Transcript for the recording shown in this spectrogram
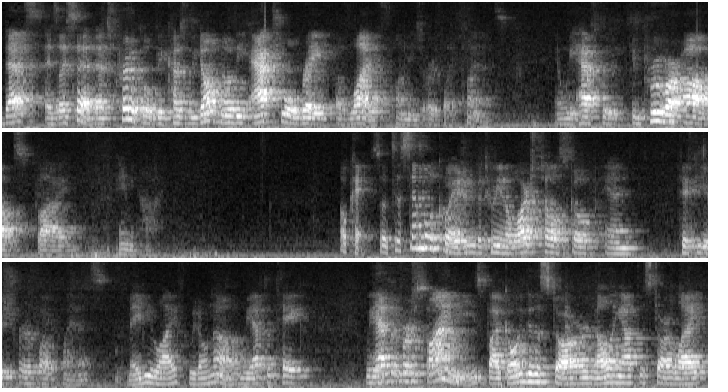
That's, as I said, that's critical because we don't know the actual rate of life on these Earth-like planets. And we have to improve our odds by aiming high. Okay, so it's a simple equation between a large telescope and 50-ish Earth-like planets. Maybe life, we don't know. We have to take, we have to first find these by going to the star, nulling out the starlight,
